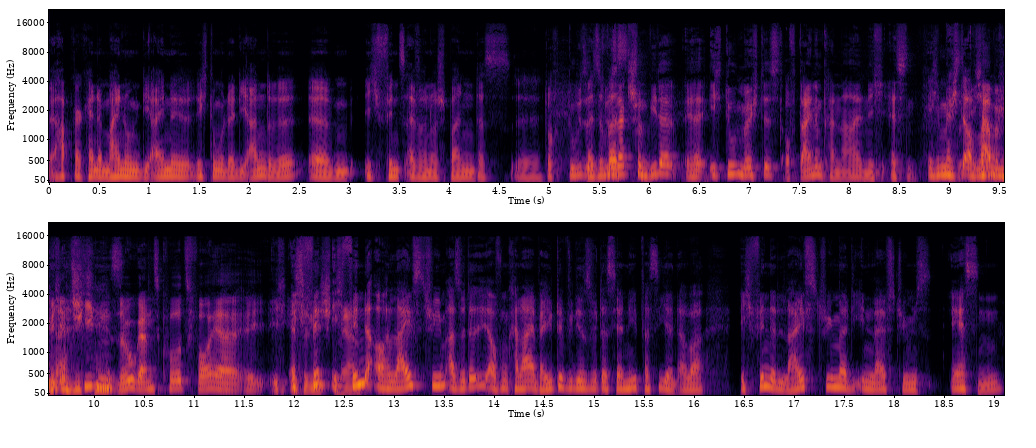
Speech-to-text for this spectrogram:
habe gar keine Meinung, die eine Richtung oder die andere. Ähm, ich finde es einfach nur spannend, dass. Äh, Doch, du, du sagst schon wieder, äh, ich, du möchtest auf deinem Kanal nicht essen. Ich möchte auch Ich habe mich entschieden, so ganz kurz vorher, äh, ich esse ich find, nicht mehr. Ich finde auch Livestream, also auf dem Kanal, bei YouTube-Videos wird das ja nie passieren, aber ich finde Livestreamer, die in Livestreams essen,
